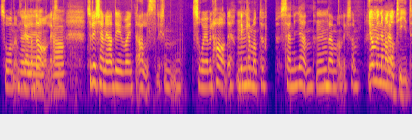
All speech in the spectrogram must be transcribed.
sonen på hela dagen. Liksom. ja. Så det känner jag, det var inte alls liksom, så jag vill ha det. Mm. Det kan man ta upp sen igen. Mm. Där man liksom, Ja men när man Ja. har tid.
